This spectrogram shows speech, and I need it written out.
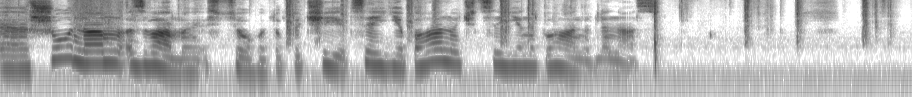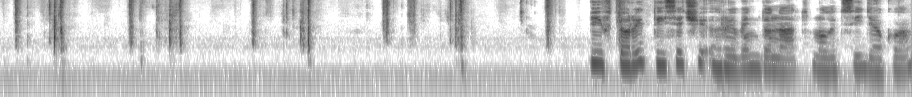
Е, Що нам з вами з цього? Тобто, чи це є погано, чи це є непогано для нас? Півтори тисячі гривень донат. Молодці, дякую.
